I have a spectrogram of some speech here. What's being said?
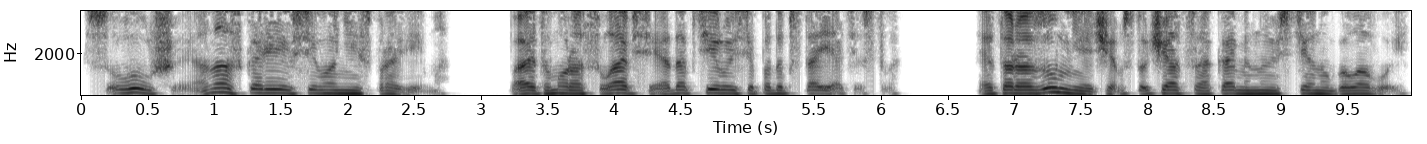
«Слушай, она, скорее всего, неисправима. Поэтому расслабься и адаптируйся под обстоятельства. Это разумнее, чем стучаться о каменную стену головой».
